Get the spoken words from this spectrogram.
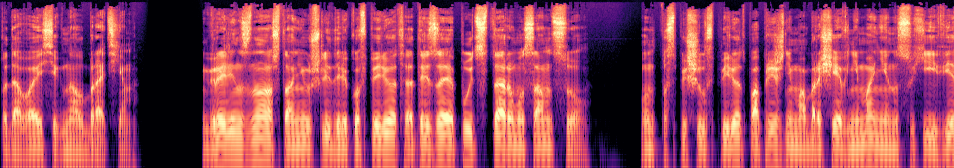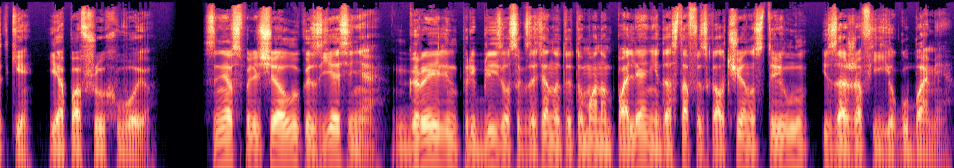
подавая сигнал братьям. Грелин знал, что они ушли далеко вперед, отрезая путь старому самцу. Он поспешил вперед, по-прежнему обращая внимание на сухие ветки и опавшую хвою. Сняв с плеча лук из ясеня, Грейлин приблизился к затянутой туманом поляне, достав из колчана стрелу и зажав ее губами.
